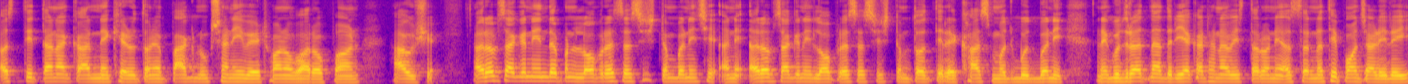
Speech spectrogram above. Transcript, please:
અસ્થિરતાના કારણે ખેડૂતોને પાક નુકસાની વેઠવાનો વારો પણ આવશે અરબ સાગરની અંદર પણ લો પ્રેશર સિસ્ટમ બની છે અને અરબ સાગરની લો પ્રેશર સિસ્ટમ તો અત્યારે ખાસ મજબૂત બની અને ગુજરાતના દરિયાકાંઠાના વિસ્તારોને અસર નથી પહોંચાડી રહી.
